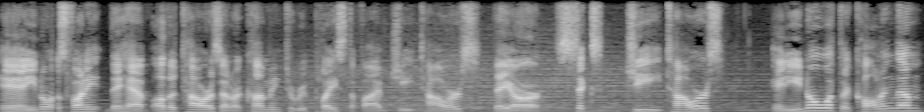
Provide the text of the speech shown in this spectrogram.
And you know what's funny? They have other towers that are coming to replace the 5G towers. They are 6G towers. And you know what they're calling them?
